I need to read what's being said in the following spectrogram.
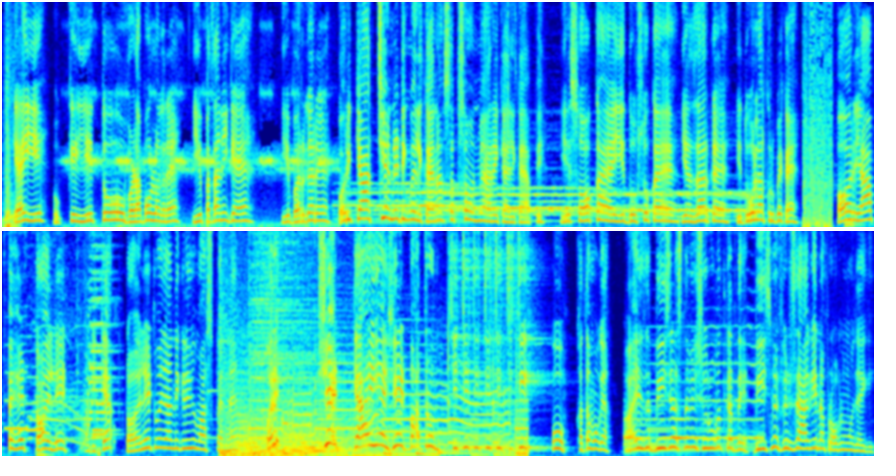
क्या ये? ओके, ये तो बड़ा पाव लग रहा है। ये पता नहीं क्या है। ये बर्गर है। और क्या अच्छी हैंडराइटिंग में लिखा है ना? सब समझ में आ रहा है क्या लिखा है यहाँ पे। ये सौ का है, ये दो सौ का है, ये हज़ार का है, ये दो लाख रुपए का है। और यहाँ पे है टॉयलेट ये क्या? टॉयलेट में जाने के लिए भी मास्क पहनना है। अरे शेट क्या है ये? शेट बाथरूम ची ची ची ची ची ची ओ खत्म हो गया। बीच रास्ते में शुरू मत कर दे। बीच में फिर से आ गई ना प्रॉब्लम हो जाएगी।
